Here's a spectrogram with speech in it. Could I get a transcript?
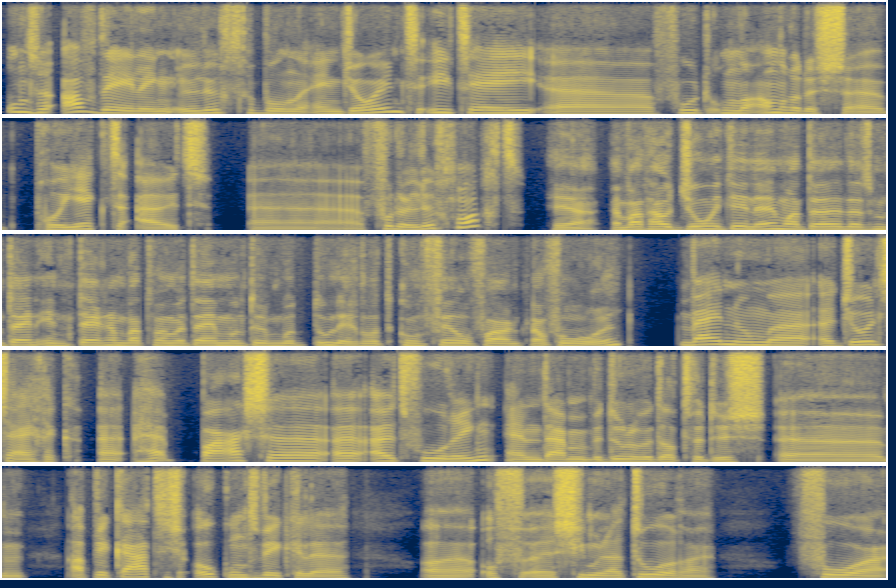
onze afdeling luchtgebonden en joint IT eh, voert onder andere dus eh, projecten uit voor de luchtmacht. Ja, en wat houdt joint in? Hè? Want dat is meteen intern wat we meteen moeten, moeten toelichten. Want het komt veel vaak naar voren. Wij noemen joints eigenlijk hè, paarse uitvoering. En daarmee bedoelen we dat we dus ehm, applicaties ook ontwikkelen of simulatoren voor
